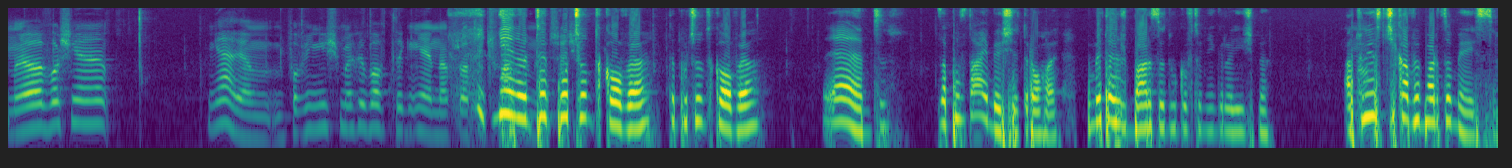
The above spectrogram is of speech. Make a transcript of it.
No ja właśnie... Nie wiem, powinniśmy chyba w te, nie wiem, na przykład w Nie no, te trzecim. początkowe, te początkowe, nie wiem, to zapoznajmy się trochę. My też bardzo długo w to nie graliśmy. A tu jest ciekawe bardzo miejsce.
